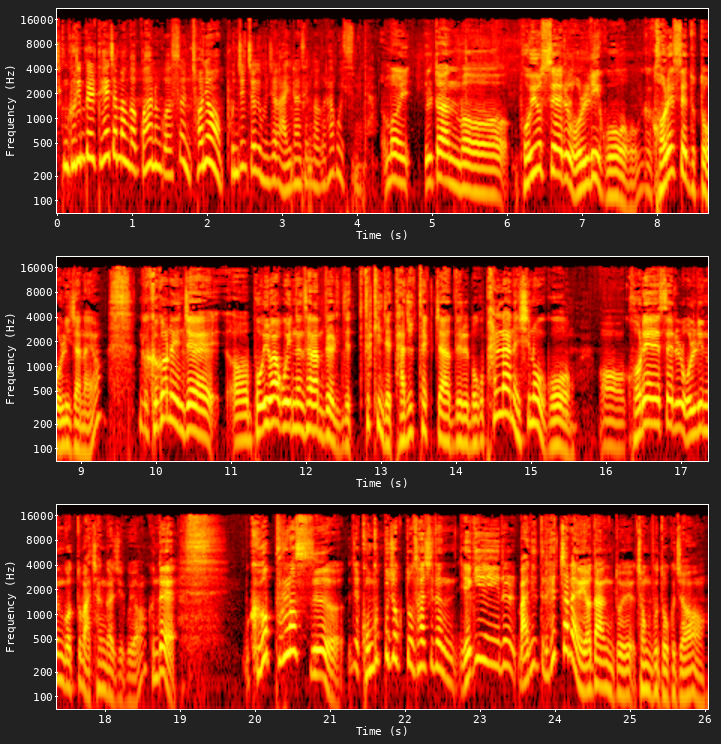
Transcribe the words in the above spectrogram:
지금 그린벨트 해제만 갖고 하는 것은 전혀 본질적인 문제가 아니라는 생각을 하고 있습니다. 뭐 일단 뭐 보유세를 올리고 그러니까 거래세도 또 올리잖아요. 그러니까 그거는 이제 어 보유하고 있는 사람들 이제 특히 이제 다주택자들 보고 팔라는 신호고 어 거래세를 올리는 것도 마찬가지고요. 근데 그거 플러스 이제 공급 부족도 사실은 얘기를 많이들 했잖아요. 여당도 정부도 그죠.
